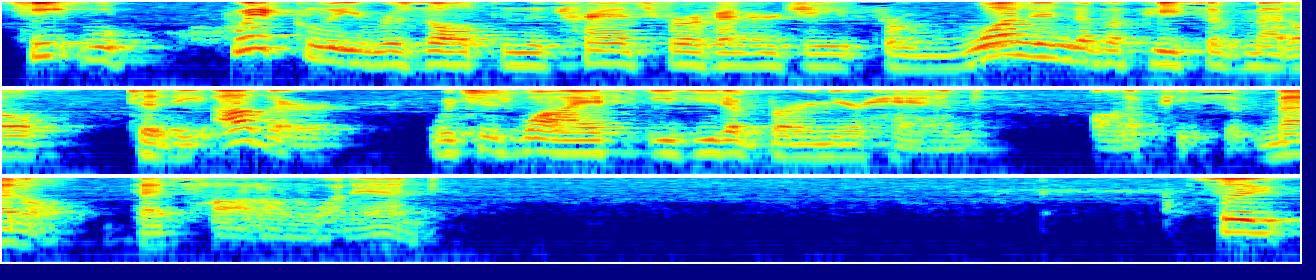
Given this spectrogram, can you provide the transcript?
Heat will quickly result in the transfer of energy from one end of a piece of metal to the other, which is why it's easy to burn your hand on a piece of metal that's hot on one end. So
